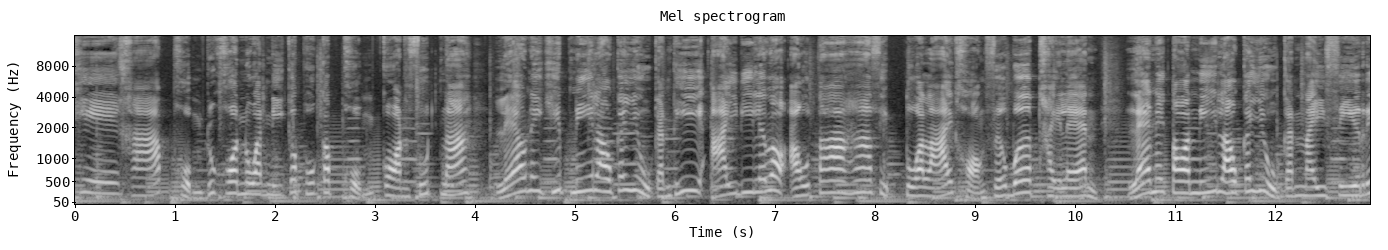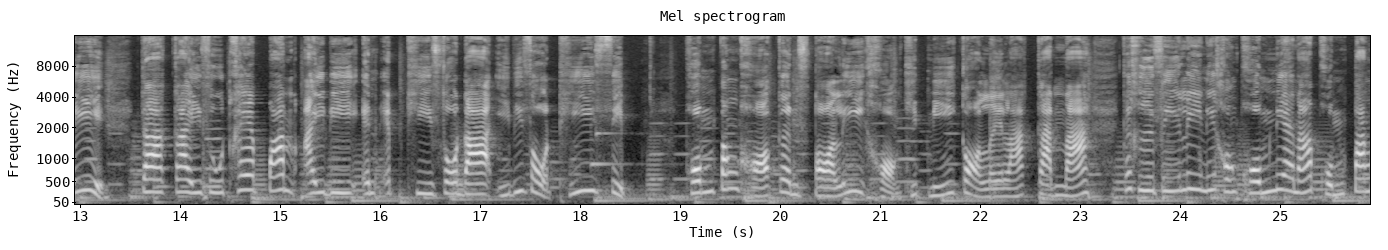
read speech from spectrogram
เคครับ ผมทุกคนวันนี้ก็พบกับผมก่อนสุดนะ แล้วในคลิปนี้เราก็อยู่กันที่ ID Level Ultra 50 ตัวร้ายของเซิร์ฟเวอร์ไทยแลนด์และในตอนนี้เราก็อยู่กันในซีรีส์จากไก่สู่เทพปั้น ID NFT Soda อีพิโซดที่ 10ผมต้องขอเกินสตอรี่ของคลิปนี้ก่อนเลยละกันนะ ก็คือซีรีส์นี้ของผมเนี่ยนะ ผมตั้ง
